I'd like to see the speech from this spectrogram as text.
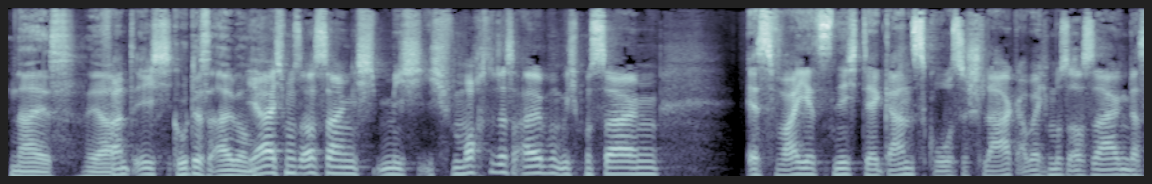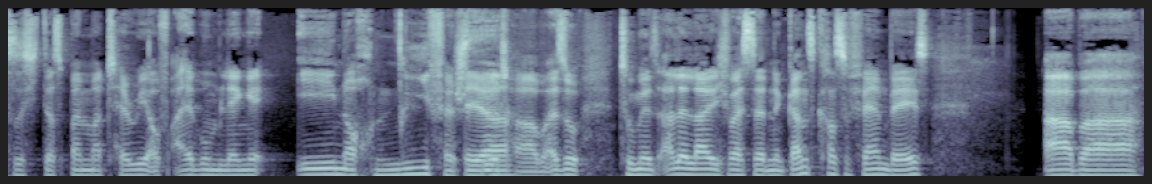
Nice, ja. Fand ich. Gutes Album. Ja, ich muss auch sagen, ich, mich, ich mochte das Album. Ich muss sagen, es war jetzt nicht der ganz große Schlag, aber ich muss auch sagen, dass ich das beim Materia auf Albumlänge eh noch nie verspürt Ja. habe. Also, tut mir jetzt alle leid, ich weiß, der hat eine ganz krasse Fanbase, aber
